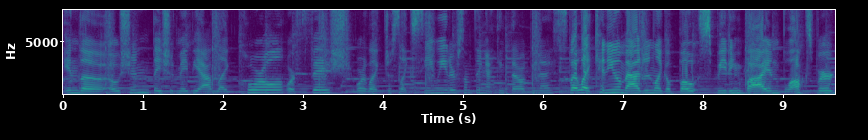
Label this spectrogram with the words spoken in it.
in the ocean, they should maybe add like coral or fish or like just like seaweed or something something, I think that would be nice. But like, can you imagine like a boat speeding by in Bloxburg?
